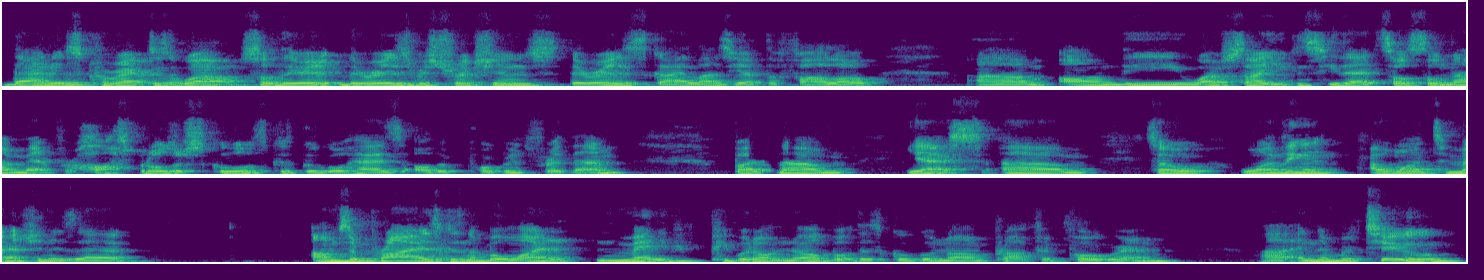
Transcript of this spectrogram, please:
That is correct as well. So there there is restrictions, there is guidelines you have to follow. Um, on the website, you can see that it's also not meant for hospitals or schools because Google has other programs for them. But um, yes, um, so one thing I want to mention is that I'm surprised because number one, many people don't know about this Google nonprofit program, uh, and number two,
